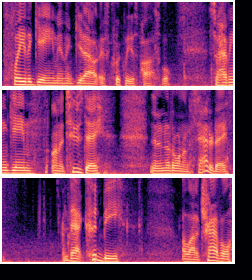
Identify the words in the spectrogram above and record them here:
play the game, and then get out as quickly as possible. So having a game on a Tuesday and then another one on a Saturday that could be a lot of travel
